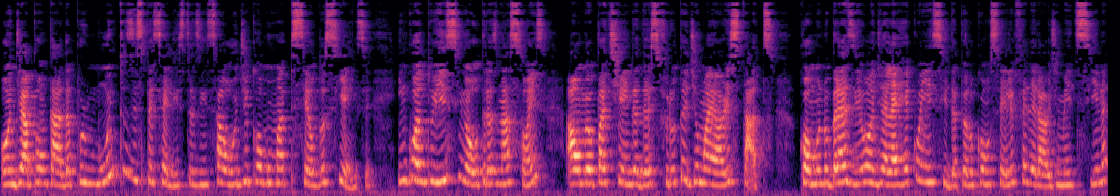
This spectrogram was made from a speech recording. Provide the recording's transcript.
onde é apontada por muitos especialistas em saúde como uma pseudociência. Enquanto isso, em outras nações, a homeopatia ainda desfruta de um maior status, como no Brasil, onde ela é reconhecida pelo Conselho Federal de Medicina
